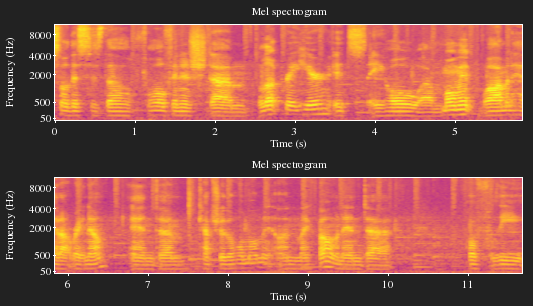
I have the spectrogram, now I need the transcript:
so this is the full finished um, look right here. It's a whole um, moment. Well, I'm gonna head out right now and um, capture the whole moment on my phone and uh, hopefully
